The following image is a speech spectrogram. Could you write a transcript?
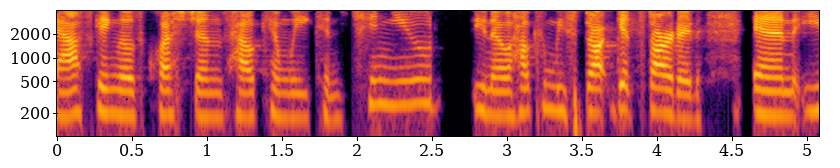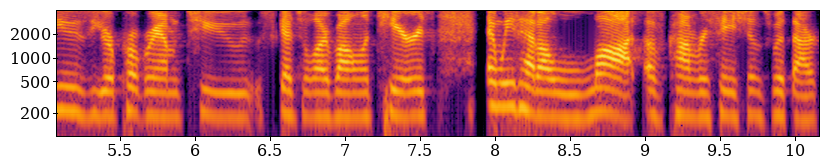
asking those questions how can we continue? You know how can we start get started and use your program to schedule our volunteers? And we've had a lot of conversations with our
